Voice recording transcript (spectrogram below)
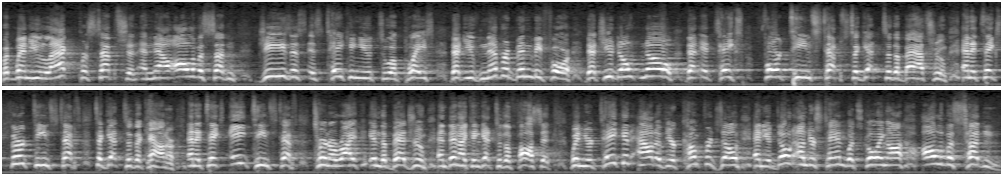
But when you lack perception, and now all of a sudden Jesus is taking you to a place that you've never been before, that you don't know that it takes 14 steps to get to the bathroom, and it takes 13 steps to get to the counter, and it takes 18 steps, turn a right in the bedroom, and then I can get to the faucet. When you're taken out of your comfort zone and you don't understand what's going on, all of a sudden,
